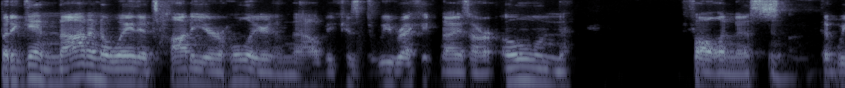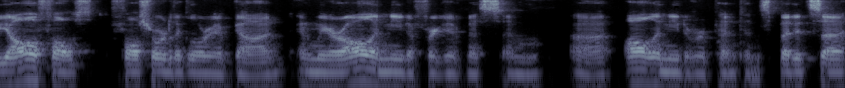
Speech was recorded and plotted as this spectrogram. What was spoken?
but again not in a way that's haughty or holier than thou because we recognize our own fallenness that we all fall fall short of the glory of God, and we are all in need of forgiveness and uh, all in need of repentance. But it's a uh,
